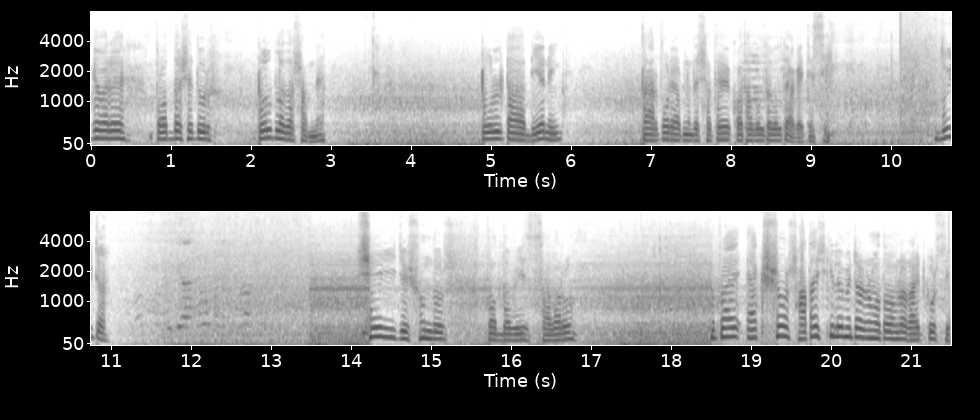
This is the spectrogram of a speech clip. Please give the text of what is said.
একেবারে পদ্মা সেতুর টোল প্লাজার সামনে। টোলটা দিয়ে নেই। তারপরে আপনাদের সাথে কথা বলতে বলতে আগাইতেছি। দুইটা। সেই যে সুন্দর পদ্মা ব্রিজ আবারও প্রায় একশো সাতাইশ কিলোমিটারের মতো আমরা রাইড করছি,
